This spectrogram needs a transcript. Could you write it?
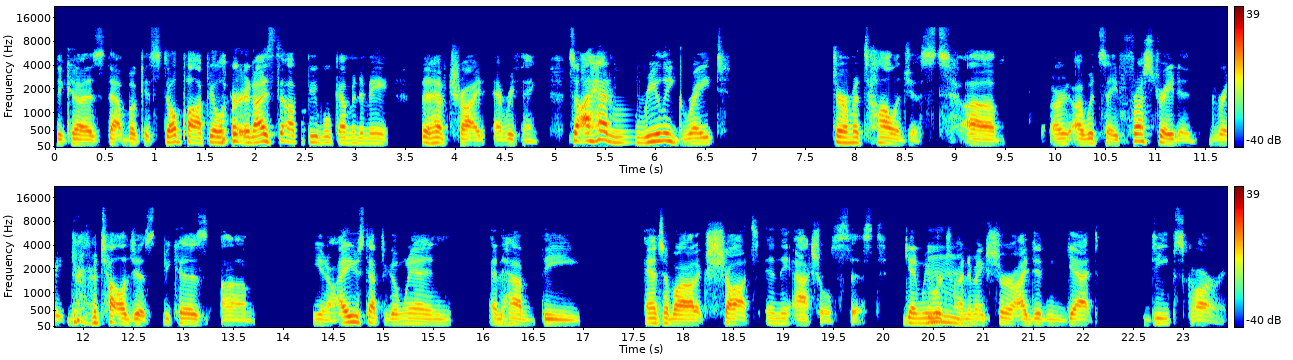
because that book is still popular, and I still have people coming to me that have tried everything. So I had really great dermatologist, uh, or I would say frustrated great dermatologist, because um, you know I used to have to go in and have the antibiotic shots in the actual cyst. Again, we mm. were trying to hmm. make sure I didn't get deep scarring,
